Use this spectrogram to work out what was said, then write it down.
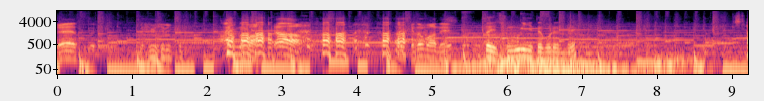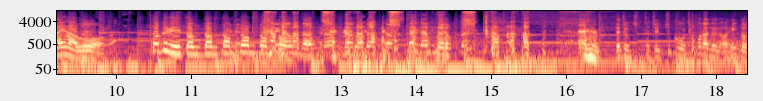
예스 내미니까 아이 놈아 야 아이 개너무하네 갑자기 중국인이 돼버렸는데? 차이나 로어 더비비 덤덤덤덤덤 덤덤덤덤덤덤덤덤 대충 축- 대충 축구 쳐보라는 어, 행동.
